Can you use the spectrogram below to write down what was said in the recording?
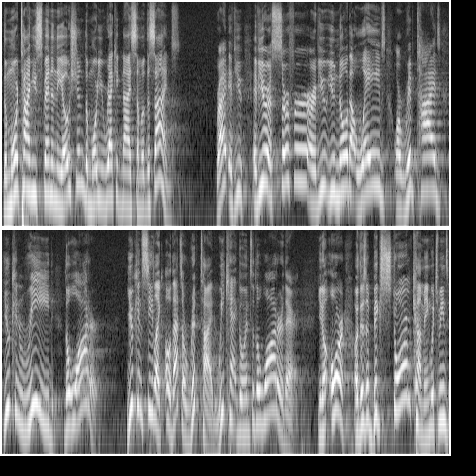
The more time you spend in the ocean, the more you recognize some of the signs. Right? If you if you're a surfer or if you, you know about waves or riptides, you can read the water. You can see, like, oh, that's a riptide. We can't go into the water there. You know, or, or there's a big storm coming, which means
